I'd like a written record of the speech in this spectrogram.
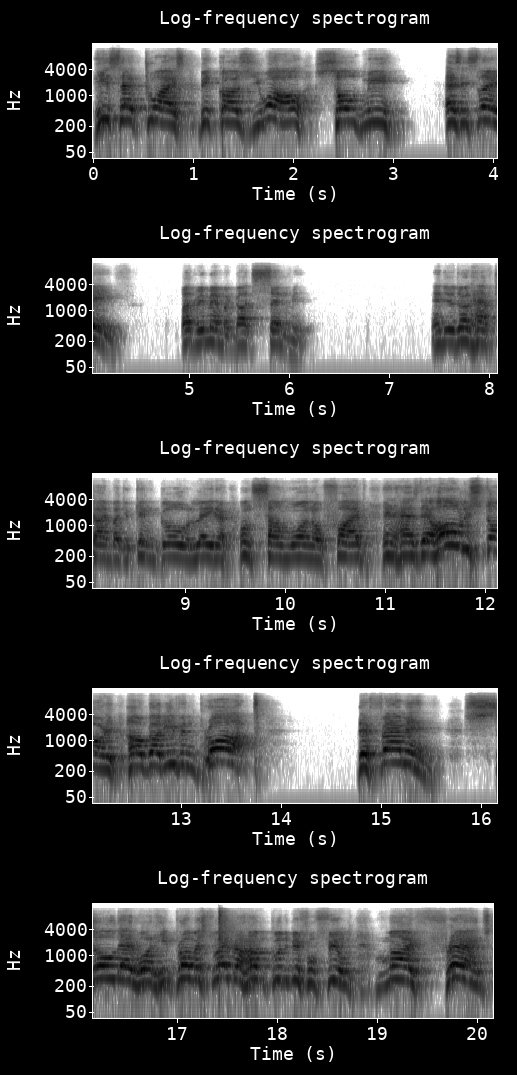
He said twice, Because you all sold me as a slave. But remember, God sent me. And you don't have time, but you can go later on Psalm 105 and has the whole story how God even brought the famine so that what he promised to Abraham could be fulfilled. My friends,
